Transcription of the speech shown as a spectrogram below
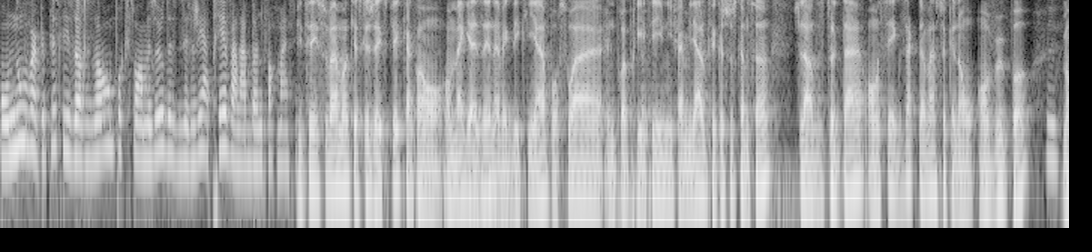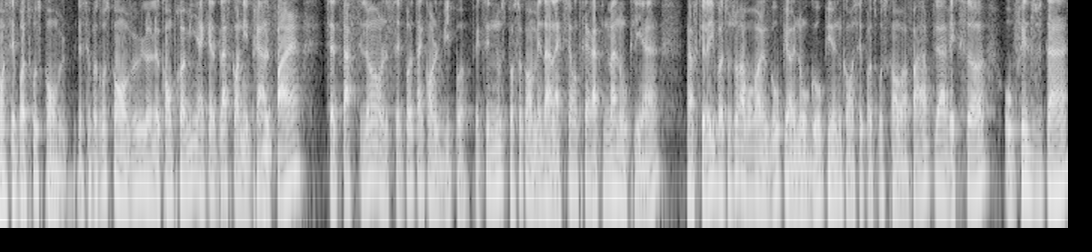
on, ouvre un peu plus les horizons pour qu'ils soient en mesure de se diriger après vers la bonne formation. Puis, tu sais, souvent, moi, qu'est-ce que j'explique quand on, magasine avec des clients pour soit une propriété unifamiliale ou quelque chose comme ça, je leur dis tout le temps, on sait exactement ce que non, on veut pas, mais on sait pas trop ce qu'on veut. On sait pas trop ce qu'on veut, là, le compromis, à quelle place qu'on est prêt à le faire, cette partie-là, on le sait pas tant qu'on le vit pas. Fait que, nous, c'est pour ça qu'on met dans l'action très rapidement nos clients, parce que là, il va toujours avoir un go puis un no-go puis une qu'on sait pas trop ce qu'on va faire. Puis là, avec ça, au fil du temps,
